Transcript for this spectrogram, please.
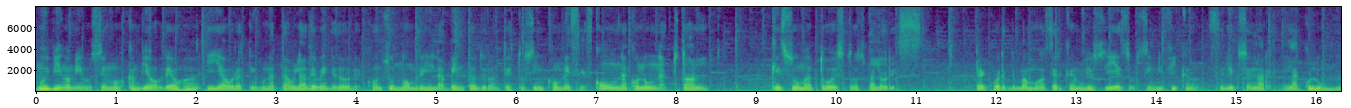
Muy bien amigos, hemos cambiado de hoja y ahora tengo una tabla de vendedores con sus nombres y las ventas durante estos 5 meses con una columna total que suma todos estos valores. Recuerden, vamos a hacer cambios y eso significa seleccionar la columna,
